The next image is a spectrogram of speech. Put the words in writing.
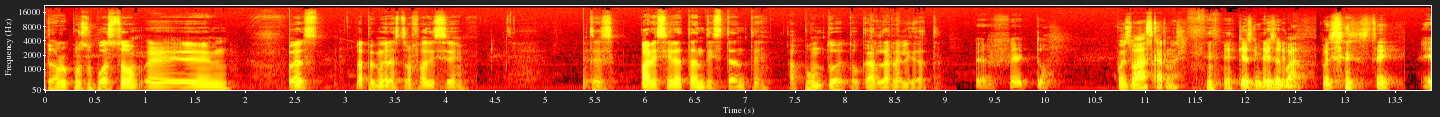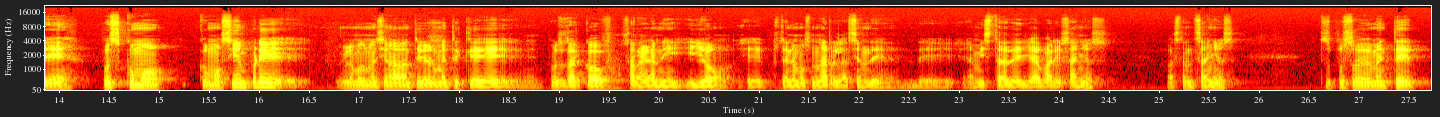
Claro, por supuesto. Eh, pues la primera estrofa dice, pareciera tan distante, a punto de tocar la realidad. Perfecto. Pues vas, carnal. ¿Quieres que empiece? Va. Pues, este, eh, pues como, como siempre, lo hemos mencionado anteriormente que pues Darkov, Saragan y, yo eh, pues tenemos una relación de, de, amistad de ya varios años, bastantes años. Entonces, pues obviamente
